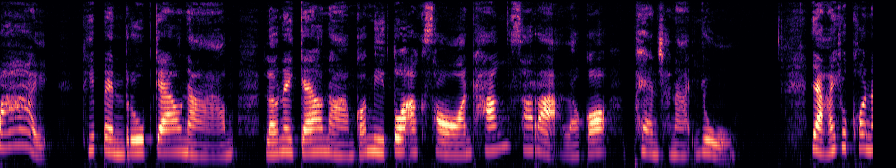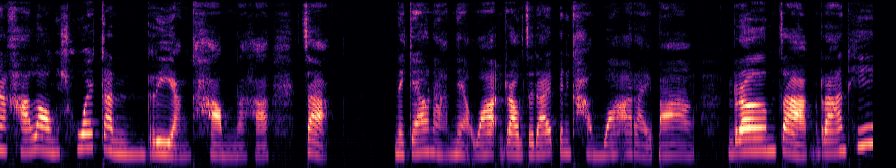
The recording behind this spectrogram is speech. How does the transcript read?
ป้ายที่เป็นรูปแก้วน้ำแล้วในแก้วน้ำก็มีตัวอักษรทั้งสระแล้วก็พยัญชนะอยู่ อยากให้ทุกคนนะคะลองช่วยกันเรียงคำนะคะ จากในแก้วน้ำเนี่ยว่าเราจะได้เป็นคำว่าอะไรบ้าง เริ่มจากร้านที่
